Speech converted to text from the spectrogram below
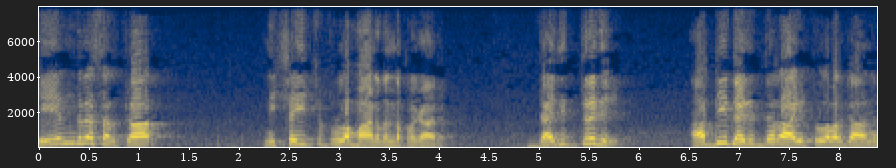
കേന്ദ്ര സർക്കാർ നിശ്ചയിച്ചിട്ടുള്ള മാനദണ്ഡ പ്രകാരം ദരിദ്രരിൽ അതിദരിദ്രരായിട്ടുള്ളവർക്കാണ്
